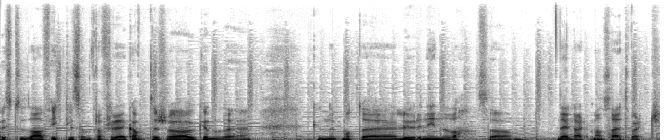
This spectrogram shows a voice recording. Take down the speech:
hvis du da fikk liksom fra flere kanter, så kunne det kunne på en måte lure den inne, da. Så det lærte man seg etter hvert.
